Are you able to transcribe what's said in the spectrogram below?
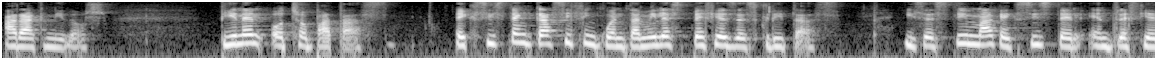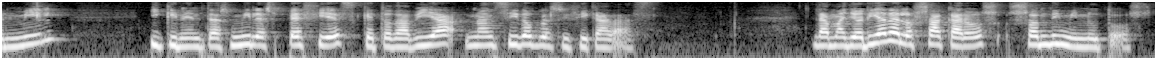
arácnidos. Tienen ocho patas. Existen casi 50.000 especies descritas y se estima que existen entre 100.000 y 500.000 especies que todavía no han sido clasificadas. La mayoría de los ácaros son diminutos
